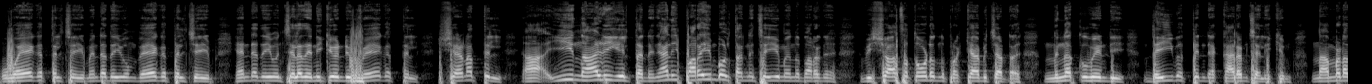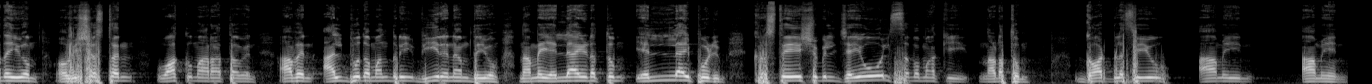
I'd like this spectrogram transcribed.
വേഗത്തിൽ ചെയ്യും. എന്റെ ദൈവം വേഗത്തിൽ ചെയ്യും. എന്റെ ദൈവം ചിലത് എനിക്ക് വേണ്ടി വേഗത്തിൽ ക്ഷണത്തിൽ ഈ നാഴികയിൽ തന്നെ ഞാൻ ഈ പറയുമ്പോൾ തന്നെ ചെയ്യുമെന്ന് പറഞ്ഞ് വിശ്വാസത്തോടൊന്ന് പ്രഖ്യാപിച്ചാട്ട് നിങ്ങൾക്ക് വേണ്ടി ദൈവത്തിന്റെ കരം ചലിക്കും. നമ്മുടെ ദൈവം വിശ്വസ്തൻ വാക്കുമാറാത്തവൻ അവൻ അത്ഭുത മന്ത്രി വീരനാം ദൈവം. നമ്മെ എല്ലായിടത്തും എല്ലായ്പ്പോഴും ക്രിസ്തേശുവിൽ ജയോത്സവമാക്കി നടത്തും. ഗോഡ് ബ്ലസ് യു ആമീൻ. ആമീൻ.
